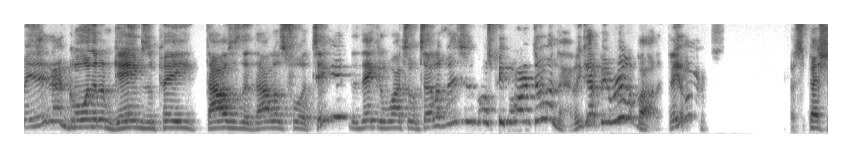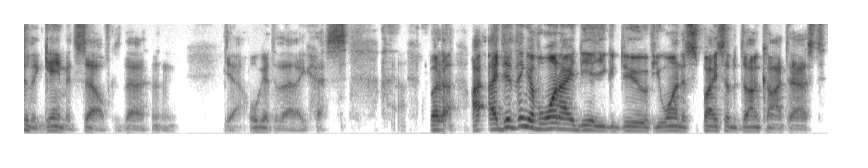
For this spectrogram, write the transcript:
I mean, they're not going to them games and pay thousands of dollars for a ticket that they can watch on television. Most people aren't doing that. We got to be real about it. They are. especially the game itself, because that, yeah, we'll get to that, I guess. But uh, I, I did think of one idea you could do if you wanted to spice up the dunk contest.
